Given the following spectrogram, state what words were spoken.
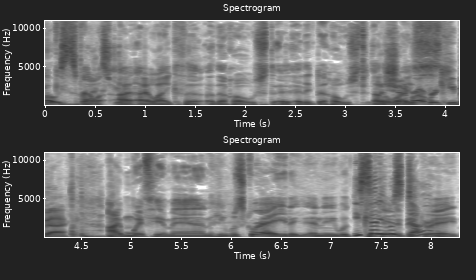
hosts for I, next year. I like the the host. I, I think the host. I should have Otherwise, brought Ricky back. I'm with you, man. He was great, and he would He said he was to be done. great.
